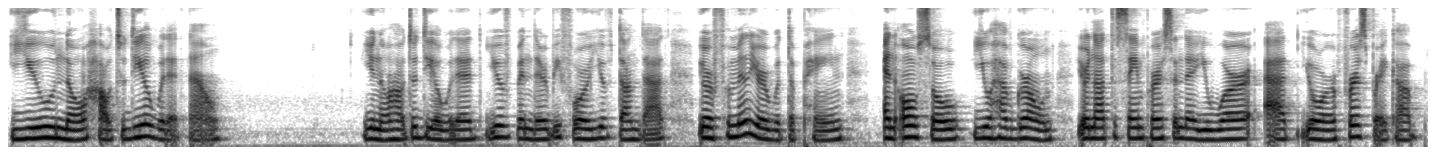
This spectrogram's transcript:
You know how to deal with it now. You know how to deal with it. You've been there before, you've done that. You're familiar with the pain, and also you have grown. You're not the same person that you were at your first breakup,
